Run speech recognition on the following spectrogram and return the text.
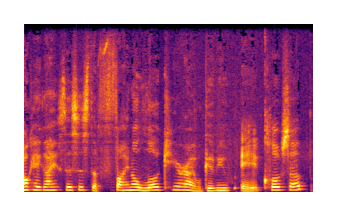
Okay guys, this is the final look here. I will give you a close-up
